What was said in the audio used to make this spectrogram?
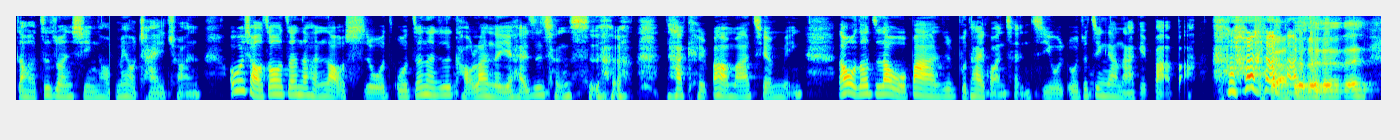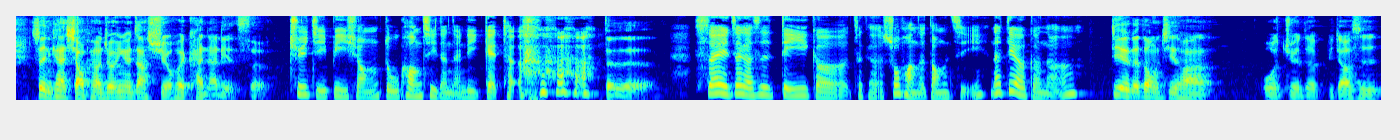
呃自尊心哦，没有拆穿。我小时候真的很老实，我我真的就是考烂了也还是诚实的 拿给爸妈签名。然后我都知道我爸就不太管成绩，我我就尽量拿给爸爸。对啊，对 对对对对。所以你看小朋友就因为这样学会看人家脸色，趋吉避凶、读空气的能力 get。对对对。所以这个是第一个这个说谎的动机。那第二个呢？第二个动机的话，我觉得比较是。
